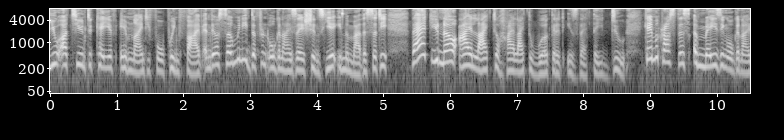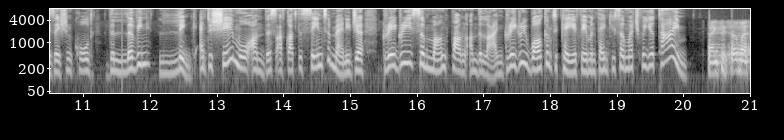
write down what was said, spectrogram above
You are tuned to KFM 94.5, and there are so many different organizations here in the Mother City that you know I like to highlight the work that it is that they do. Came across this amazing organization called The Living Link, and to share more on this, I've got the center manager, Gregory Semangpang, on the line. Gregory, welcome to KFM, and thank you so much for your time. Thank you so much,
